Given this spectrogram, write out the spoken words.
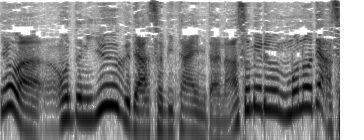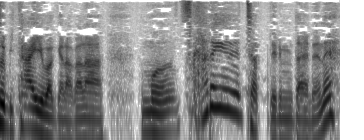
要は本当に遊具で遊びたいみたいな、遊べるもので遊びたいわけだから、もう疲れちゃってるみたいでね。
